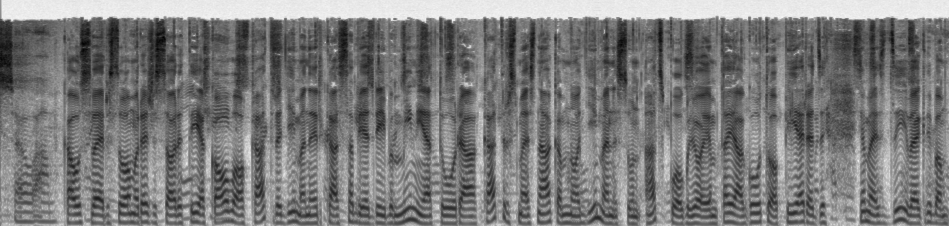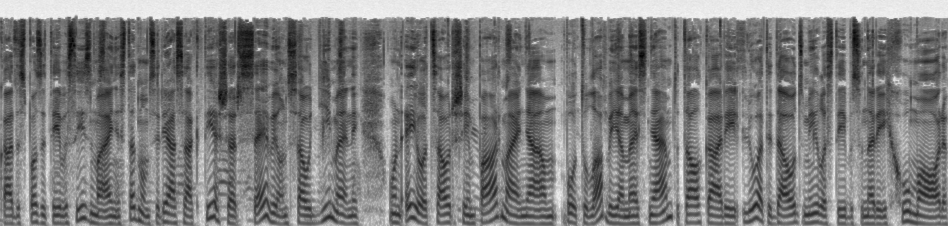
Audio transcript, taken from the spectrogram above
So, um, kā uzsvēra somu režisore Tie Kolvo, katra ģimene ir kā sabiedrība miniatūrā. Katrs mēs nākam no ģimenes un atspoguļojam tajā gūto pieredzi. Ja mēs dzīvē gribam kādas pozitīvas izmaiņas, tad mums ir jāsāk tieši ar sevi un savu ģimeni. Un ejot cauri šīm pārmaiņām, būtu labi, ja mēs ņemtu tālāk arī ļoti daudz mīlestības un arī humora.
